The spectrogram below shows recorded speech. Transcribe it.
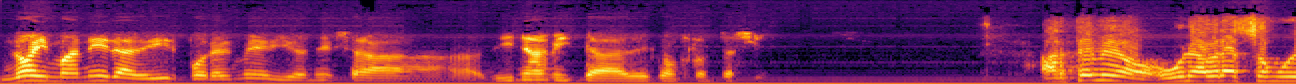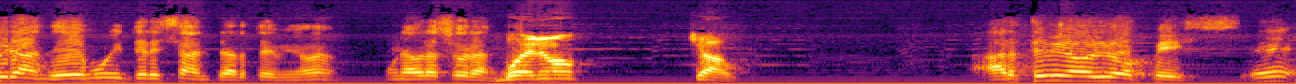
No hay manera de ir por el medio en esa dinámica de confrontación. Artemio, un abrazo muy grande, es muy interesante, Artemio. ¿eh? Un abrazo grande. Bueno, chao. Artemio López. ¿eh?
